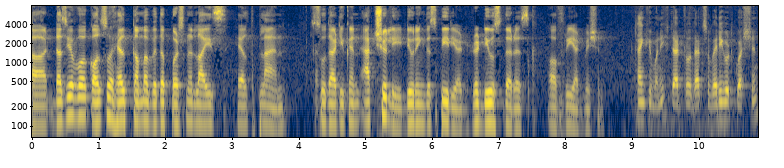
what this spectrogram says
Uh, does your work also help come up with a personalized health plan so that you can actually, during this period, reduce the risk of readmission? Thank you, Manish. That, that's a very good question.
